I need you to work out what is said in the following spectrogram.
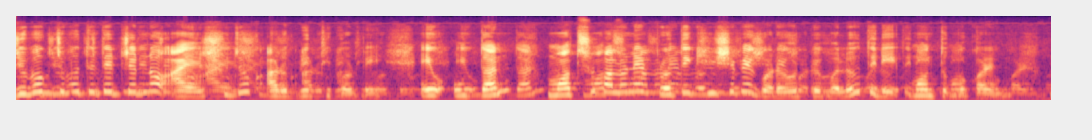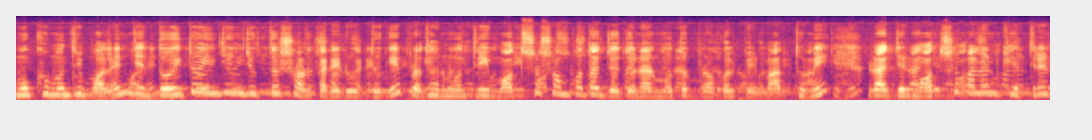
যুবক যুবতীদের জন্য আয়ের সুযোগ আরও বৃদ্ধি করবে। এই উদ্যান মৎস্য পালনের প্রতীক হিসেবে গড়ে উঠবে বলেও তিনি মন্তব্য করেন। মুখ্যমন্ত্রী বলেন যে দ্বৈত ইঞ্জিনযুক্ত সরকারের উদ্যোগে প্রধানমন্ত্রী মৎস্য সম্পদা যোজনার মতো প্রকল্পের মাধ্যমে রাজ্যের মৎস্য পালন ক্ষেত্রের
